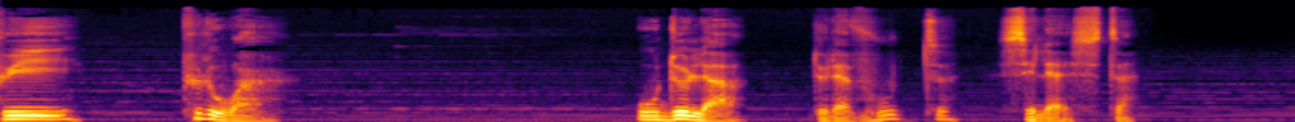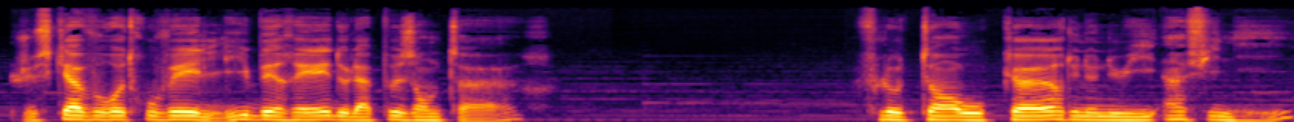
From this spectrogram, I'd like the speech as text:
puis plus loin, au-delà de la voûte céleste, jusqu'à vous retrouver libéré de la pesanteur, flottant au cœur d'une nuit infinie,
